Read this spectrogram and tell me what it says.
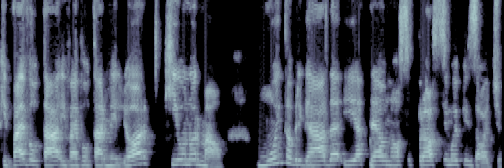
que vai voltar e vai voltar melhor que o normal. Muito obrigada e até o nosso próximo episódio.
